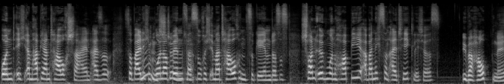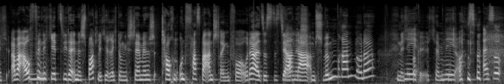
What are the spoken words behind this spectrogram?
Und ich ähm, habe ja einen Tauchschein. Also, sobald ich im hm, Urlaub stimmt, bin, versuche ich immer tauchen zu gehen. Und das ist schon irgendwo ein Hobby, aber nicht so ein alltägliches. Überhaupt nicht. Aber auch, mhm. finde ich, geht es wieder in eine sportliche Richtung. Ich stelle mir Tauchen unfassbar anstrengend vor, oder? Also es ist ja Gar auch nicht. nah am Schwimmen dran, oder? Nicht. Nee, okay, ich kenne mich nee. nicht aus. Also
